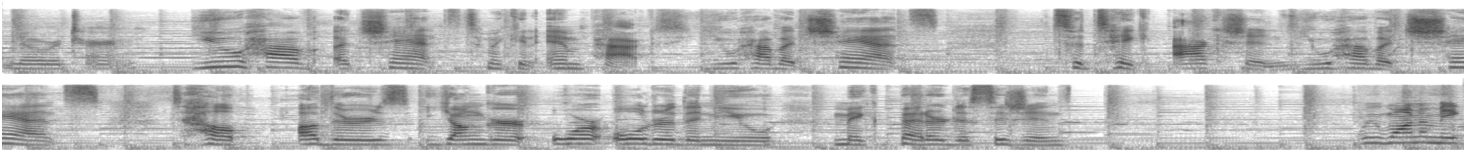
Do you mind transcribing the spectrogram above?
no return. You have a chance to make an impact. You have a chance to take action. You have a chance to help others younger or older than you make better decisions. We want to make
